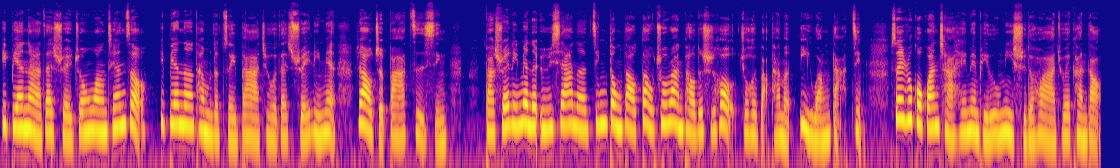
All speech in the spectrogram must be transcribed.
一边呢在水中往前走。一边呢，它们的嘴巴就会在水里面绕着八字形，把水里面的鱼虾呢惊动到到处乱跑的时候，就会把它们一网打尽。所以，如果观察黑面琵鹭觅食的话，就会看到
